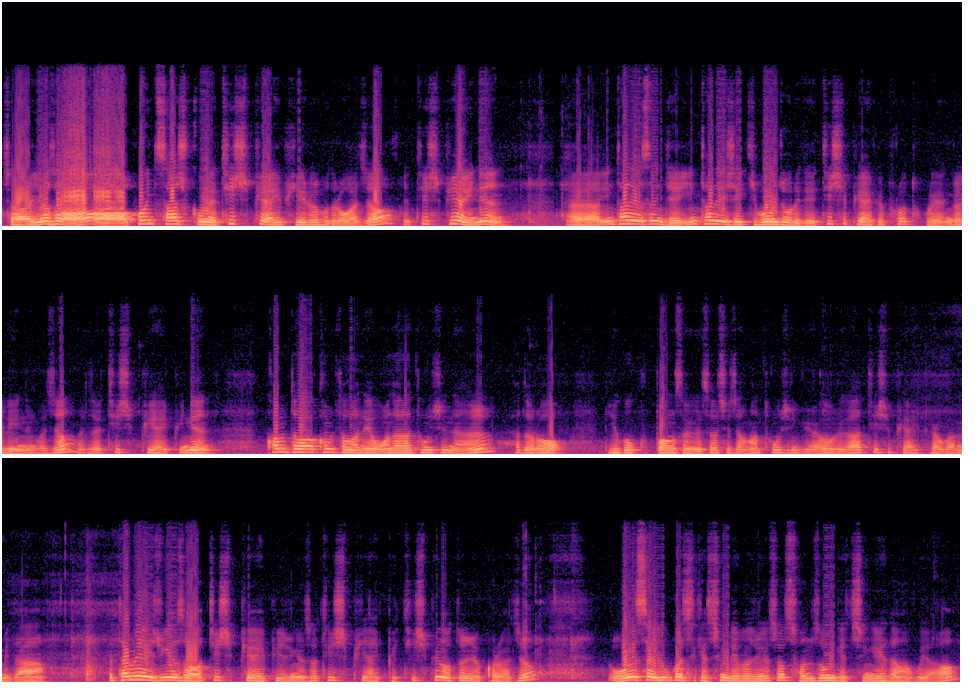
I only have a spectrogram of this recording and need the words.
자, 이어서 어, 포인트 49분의 TCP/IP를 보도록 하죠. TCP/IP는 어, 인터넷은 이제 인터넷이 기본적으로 이제 TCP/IP 프로토콜에 연결되어 있는 거죠. 그래서 TCP/IP는 컴퓨터와 컴퓨터 간의 원활한 통신을 하도록 미국 국방성에서 제정한 통신 규약을 우리가 TCP/IP라고 합니다. 그렇다면 이 중에서 TCP/IP 중에서 TCP/IP, TCP는 어떤 역할을 하죠? OSI 7가지 계층 레벨 중에서 전송 계층에 해당하고요.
